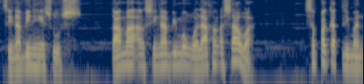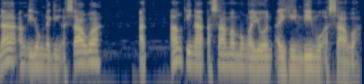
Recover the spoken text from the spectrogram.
Sinabi ni Jesus, Tama ang sinabi mong wala kang asawa, sapagkat lima na ang iyong naging asawa at ang kinakasama mo ngayon ay hindi mo asawa.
